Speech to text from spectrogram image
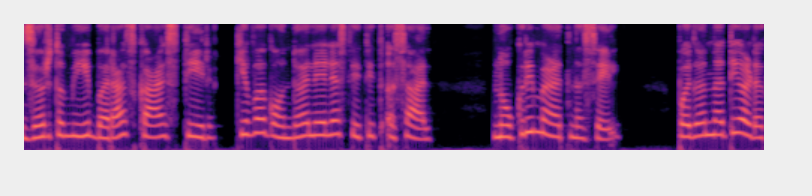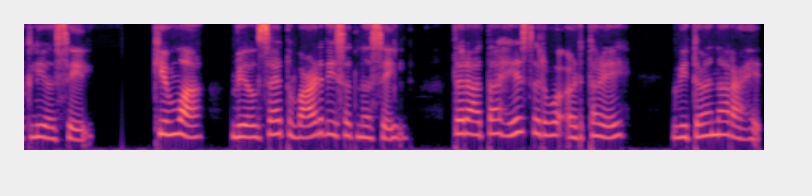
जर तुम्ही बराच काळ स्थिर किंवा गोंधळलेल्या स्थितीत असाल नोकरी मिळत नसेल पदोन्नती अडकली असेल किंवा व्यवसायात वाढ दिसत नसेल तर आता हे सर्व अडथळे वितळणार आहेत.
